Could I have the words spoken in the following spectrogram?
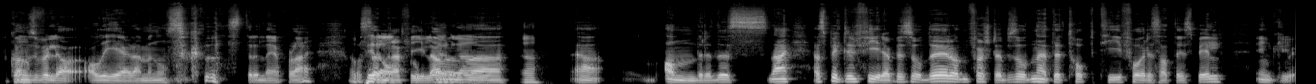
Du kan jo selvfølgelig alliere deg med noen som kan laste det ned for deg, og sende deg fila, men eh, Ja. Ja. Andre des Nei, jeg har spilt inn fire episoder, og den første episoden heter Topp ti foresatte i spill. Inklu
